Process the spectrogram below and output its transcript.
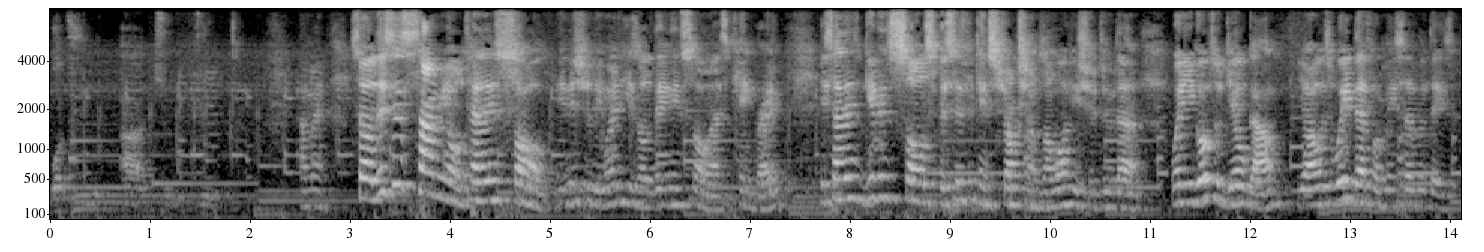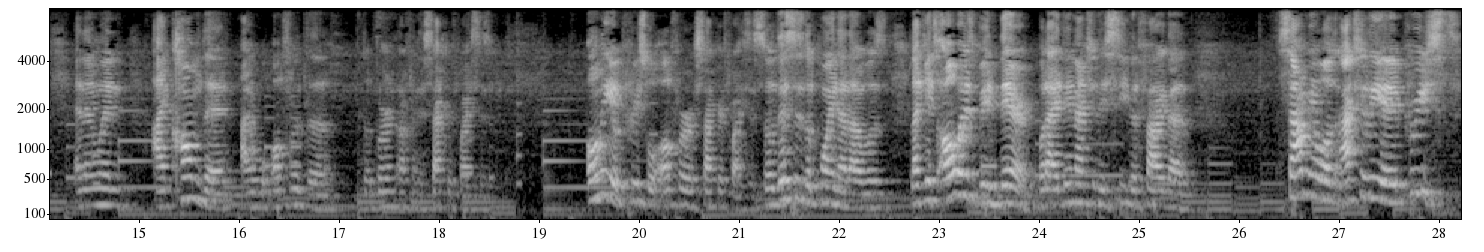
what you are to do. Amen. So this is Samuel telling Saul initially when he's ordaining Saul as king, right? He's telling, giving Saul specific instructions on what he should do. That when you go to Gilgal, you always wait there for me seven days, and then when I come there, I will offer the the burnt offering, the sacrifices. Only a priest will offer sacrifices. So this is the point that I was like, it's always been there, but I didn't actually see the fact that Samuel was actually a priest.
